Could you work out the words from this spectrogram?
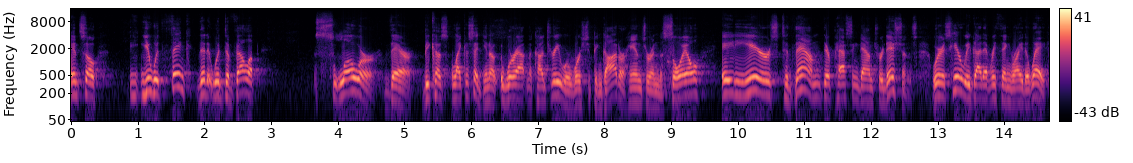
and so you would think that it would develop slower there because like i said you know we're out in the country we're worshiping god our hands are in the soil. 80 years to them they're passing down traditions whereas here we've got everything right away.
